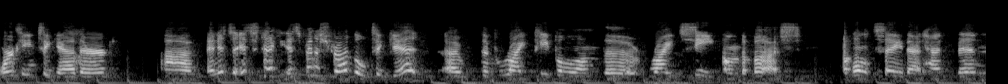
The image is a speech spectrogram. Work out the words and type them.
working together. Um, and it's it's it's been a struggle to get uh, the right people on the right seat on the bus. I won't say that had been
